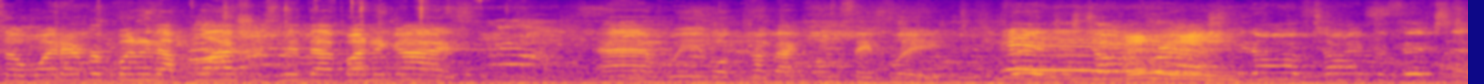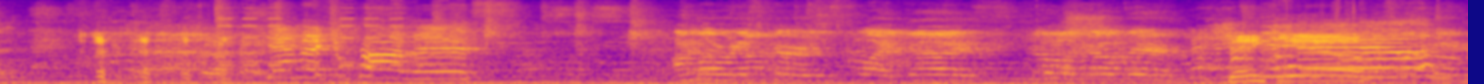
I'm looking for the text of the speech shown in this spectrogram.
So whatever button that flashes, hit that button, guys. And we will come back home safely. Hey, just don't Hey. crash. We don't have time to fix it. Can't make a promise. I'm already scared of this flight, guys. Good luck out there. Thank you. Welcome.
